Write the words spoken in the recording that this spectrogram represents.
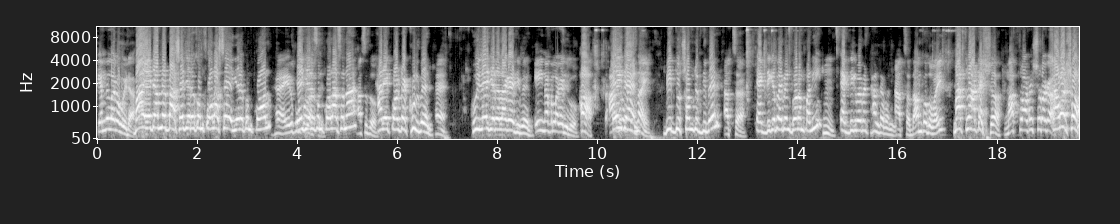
কেমনে লাগাবো এটা? ভাই এটা আপনার বাসায় যেরকম কল আছে এরকম কল। হ্যাঁ এরকম এই কল যেরকম আছে। কল আছে না আছে তো। আর এই কলটা খুলবেন। হ্যাঁ। খুইলে যেটা লাগাই দিবেন। এই নাটা লাগাই দিব। হ্যাঁ। এই দেন নাই। বিদ্যুৎ সংযোগ দিবেন। আচ্ছা। একদিকে পাইবেন গরম পানি একদিকে পাবেন ঠান্ডা পানি। আচ্ছা দাম কত ভাই? মাত্র আঠাশশো। মাত্র আঠাশশো টাকা? শাওয়ার সহ।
